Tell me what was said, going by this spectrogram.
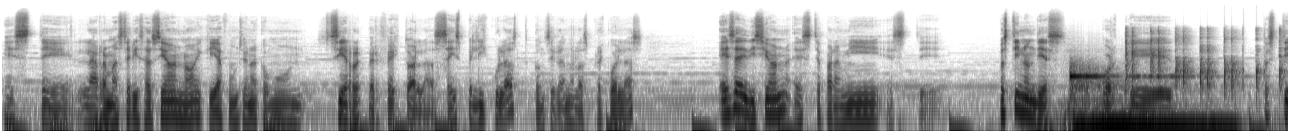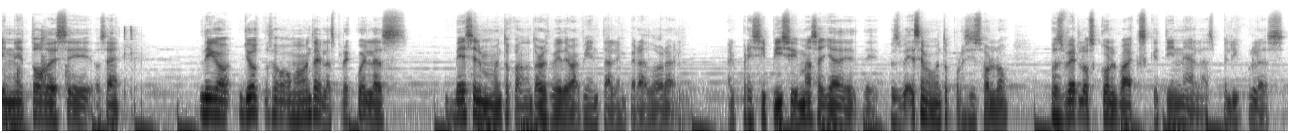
este, la remasterización, ¿no? Y que ya funciona como un cierre perfecto a las seis películas, considerando las precuelas. Esa edición, este, para mí, este, pues tiene un 10. Porque, pues tiene todo ese, o sea, digo, yo como momento de las precuelas, ves el momento cuando Darth Vader avienta al emperador al, al precipicio y más allá de, de, pues, ese momento por sí solo, pues ver los callbacks que tiene a las películas,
